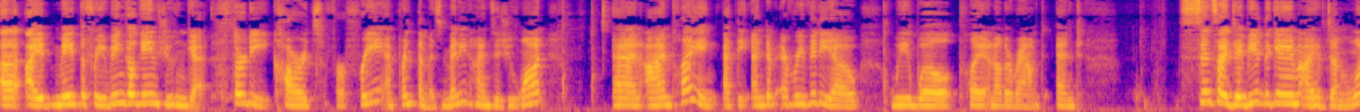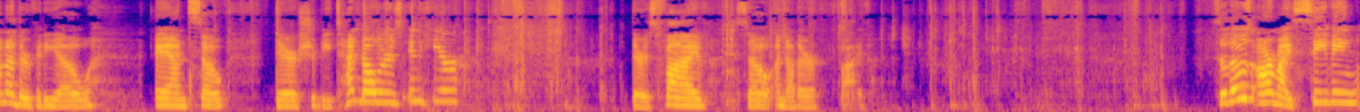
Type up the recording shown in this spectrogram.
Uh, I made the free bingo games. You can get 30 cards for free and print them as many times as you want. And I'm playing at the end of every video, we will play another round. And since I debuted the game, I have done one other video. And so there should be $10 in here. There's five, so another five. So those are my saving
